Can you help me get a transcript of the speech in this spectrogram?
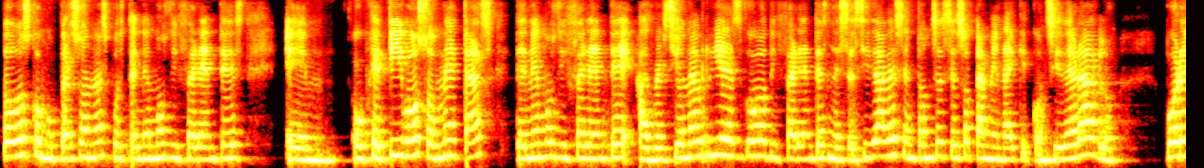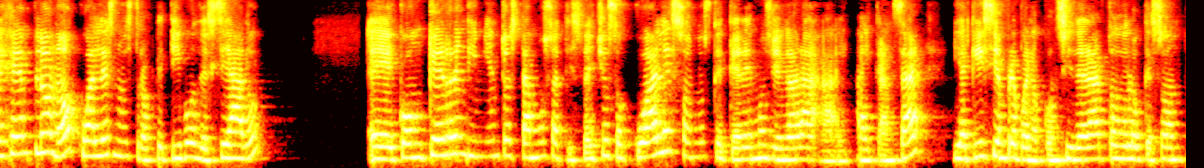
todos como personas, pues tenemos diferentes em, objetivos o metas, tenemos diferente adversión al riesgo, diferentes necesidades, entonces eso también hay que considerarlo. Por ejemplo, ¿no? ¿Cuál es nuestro objetivo deseado? eh, con qué rendimiento estamos satisfechos o cuáles son los que queremos llegar a, alcanzar. Y aquí siempre, bueno, considerar todo lo que son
